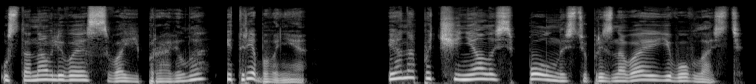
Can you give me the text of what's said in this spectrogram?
устанавливая свои правила и требования, и она подчинялась полностью, признавая его власть.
